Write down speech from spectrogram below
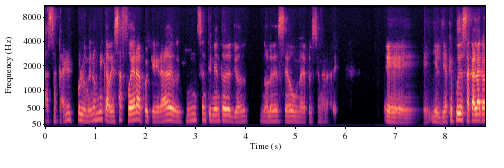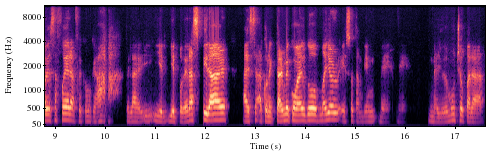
a sacar por lo menos mi cabeza afuera porque era un sentimiento, yo no le deseo una depresión a nadie. Eh, y el día que pude sacar la cabeza afuera fue como que, ah, y el poder aspirar a, conectarme con algo mayor, eso también me, me, ayudó mucho para,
